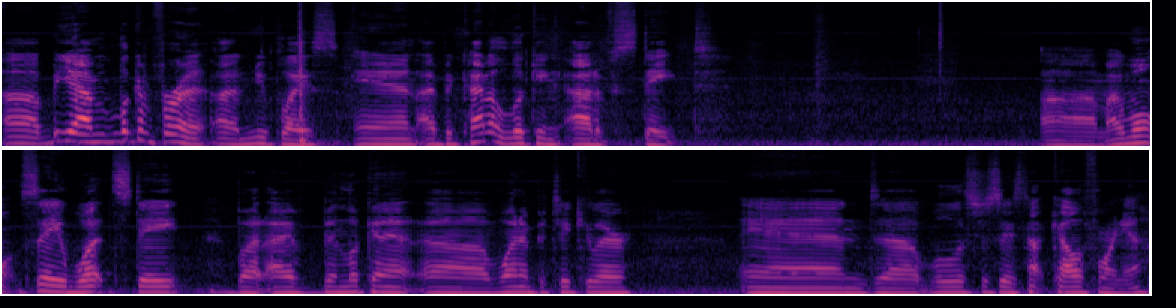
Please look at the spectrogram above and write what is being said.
uh, but yeah, I'm looking for a, a new place, and I've been kind of looking out of state. Um, I won't say what state, but I've been looking at uh, one in particular, and uh, well, let's just say it's not California.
